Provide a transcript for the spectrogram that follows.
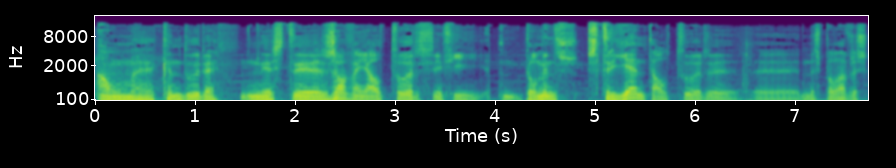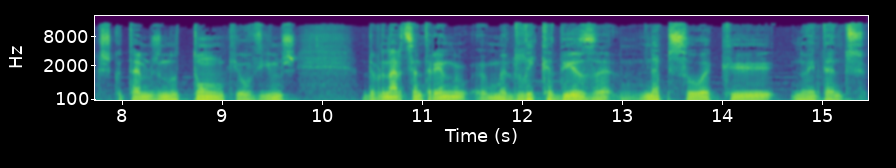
Há uma candura neste jovem autor, enfim, pelo menos estreante autor, uh, nas palavras que escutamos, no tom que ouvimos de Bernardo Santareno, uma delicadeza na pessoa que, no entanto,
